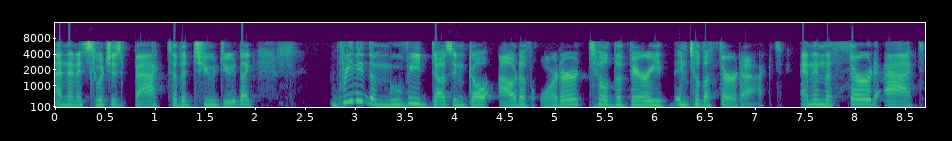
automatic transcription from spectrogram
And then it switches back to the two dude like really the movie doesn't go out of order till the very until the third act. And in the third act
